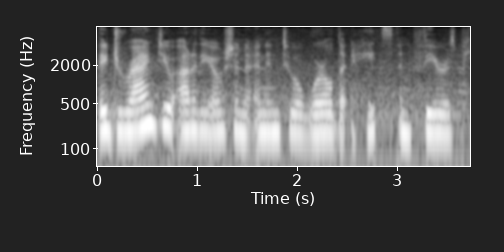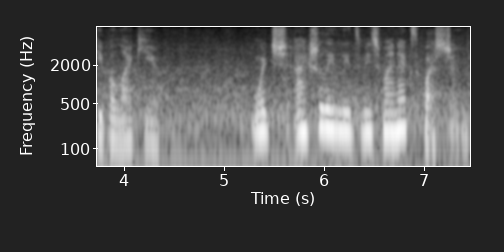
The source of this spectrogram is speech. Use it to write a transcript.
They dragged you out of the ocean and into a world that hates and fears people like you. Which actually leads me to my next question.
